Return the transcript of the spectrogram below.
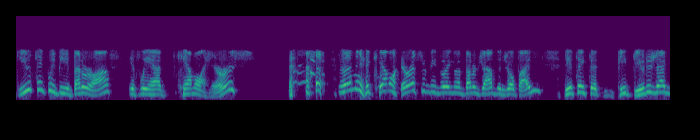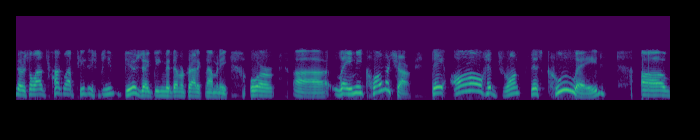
do you think we'd be better off if we had Kamala Harris? Does that mean that Kamala Harris would be doing a better job than Joe Biden? Do you think that Pete Buttigieg? There's a lot of talk about Pete Buttigieg being the Democratic nominee, or uh, Amy Klobuchar. They all have drunk this Kool Aid of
